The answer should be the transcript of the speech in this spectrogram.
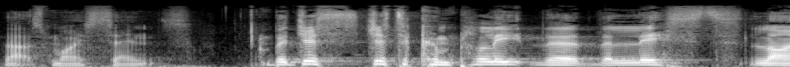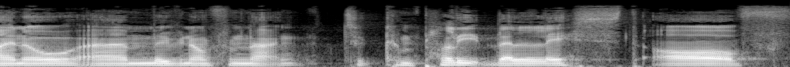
That's my sense. But just, just to complete the, the list, Lionel, um, moving on from that, to complete the list of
